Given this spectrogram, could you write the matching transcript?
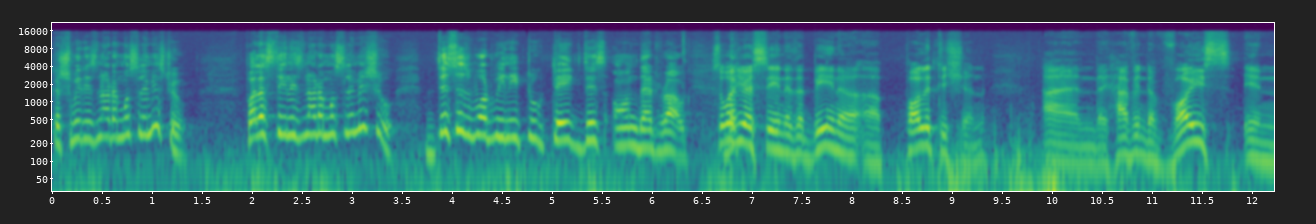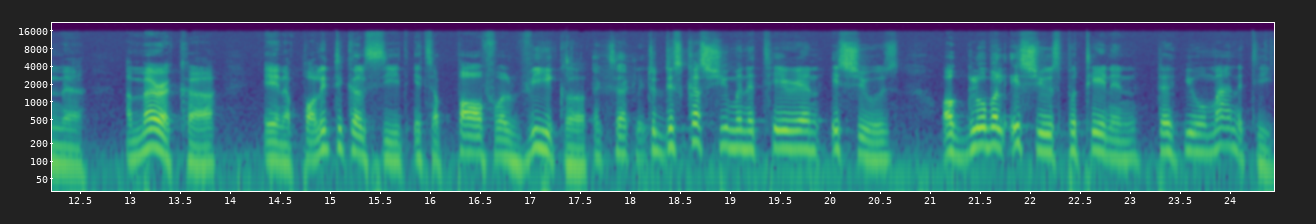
Kashmir is not a Muslim issue. Palestine is not a Muslim issue. This is what we need to take this on that route. So what But- you're saying is that being a, a politician and having the voice in uh, America in a political seat, it's a powerful vehicle Exactly. to discuss humanitarian issues or global issues pertaining to humanity.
